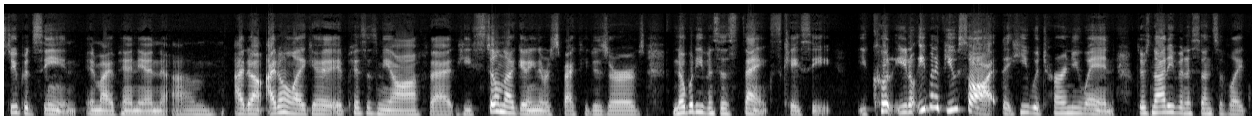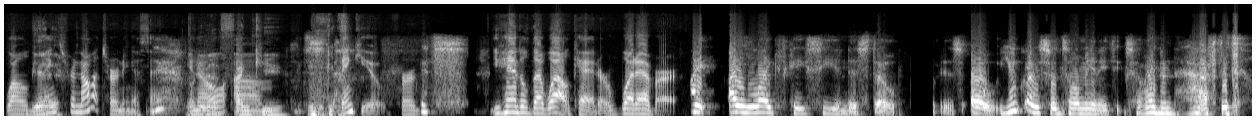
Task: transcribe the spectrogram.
Stupid scene, in my opinion. Um, I don't, I don't like it. It pisses me off that he's still not getting the respect he deserves. Nobody even says thanks, KC. You could, you know, even if you thought that he would turn you in, there's not even a sense of like, well, Yeah. thanks for not turning us in. Yeah. You know, yeah, thank Um, you. thank you for you handled that well, kid, or whatever. I I liked KC in this though. It is oh, you guys don't tell me anything, so I don't have to tell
